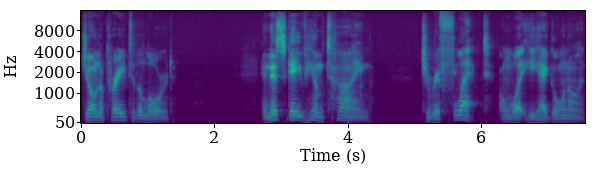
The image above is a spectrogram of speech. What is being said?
Jonah prayed to the Lord. And this gave him time to reflect on what he had going on.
